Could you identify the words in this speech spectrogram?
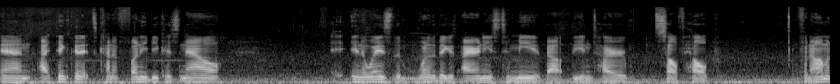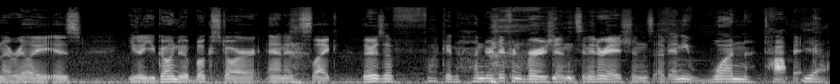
and i think that it's kind of funny because now in a way is the one of the biggest ironies to me about the entire self-help phenomena really is you know you go into a bookstore and it's like there's a fucking hundred different versions and iterations of any one topic Yeah.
